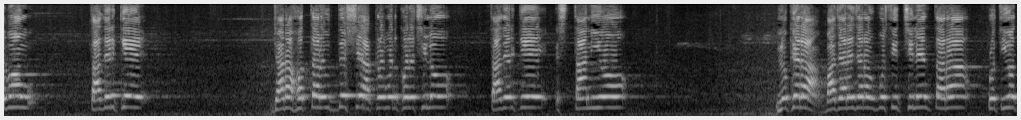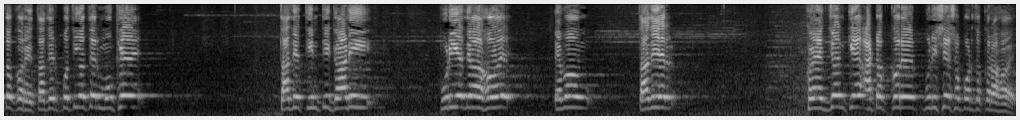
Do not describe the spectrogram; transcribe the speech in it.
এবং তাদেরকে যারা হত্যার উদ্দেশ্যে আক্রমণ করেছিল, তাদেরকে স্থানীয় লোকেরা, বাজারে যারা উপস্থিত ছিলেন, তারা প্রতিহত করে। তাদের প্রতিহতের মুখে তাদের তিনটি গাড়ি পুড়িয়ে দেওয়া হয় এবং তাদের কয়েকজনকে আটক করে পুলিশে সোপর্দ করা হয়।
